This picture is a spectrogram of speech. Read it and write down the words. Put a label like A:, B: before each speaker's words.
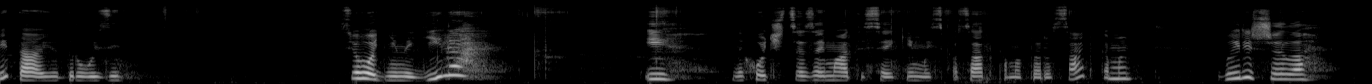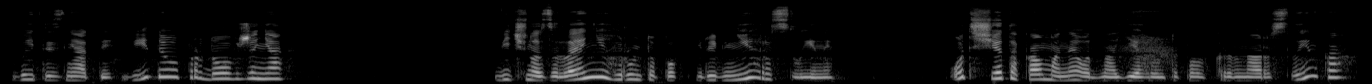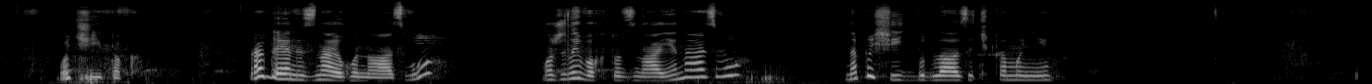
A: Вітаю, друзі! Сьогодні неділя і не хочеться займатися якимись посадками, пересадками. Вирішила вийти зняти відео продовження вічно-зелені ґрунтопокривні рослини. От ще така в мене одна є ґрунтопокривна рослинка очіток. Правда, я не знаю його назву. Можливо, хто знає назву. Напишіть, будь ласка, мені.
